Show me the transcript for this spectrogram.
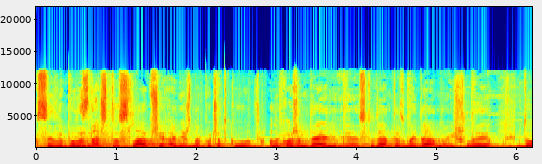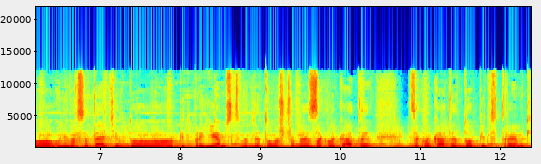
сили були значно слабші, аніж на початку. Але кожен день е, студенти з Майдану йшли до університетів, до підприємств для того, щоб закликати, закликати до підтримки.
